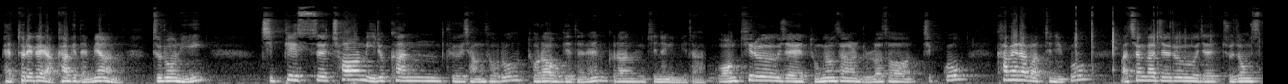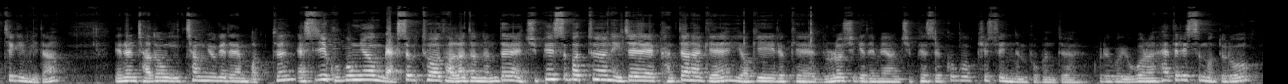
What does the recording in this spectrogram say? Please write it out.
배터리가 약하게 되면 드론이 GPS 처음 이륙한 그 장소로 돌아오게 되는 그런 기능입니다. one key로 이제 동영상을 눌러서 찍고 카메라 버튼이고 마찬가지로 이제 조종 스틱입니다. 얘는 자동 이착륙에 대한 버튼 SG906 Max부터 달라졌는데 GPS 버튼 이제 간단하게 여기 이렇게 눌러시게 되면 GPS를 끄고 킬 수 있는 부분들 그리고 요거는 headless mode로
